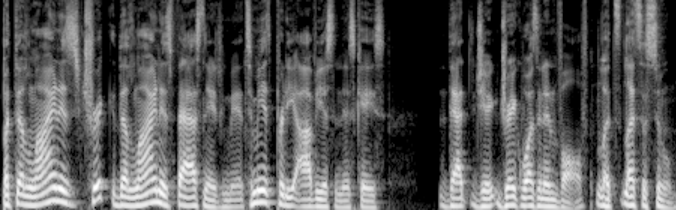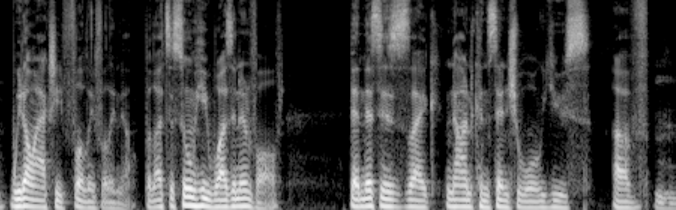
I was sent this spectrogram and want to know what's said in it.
but the line is trick. The line is fascinating to me. To me, it's pretty obvious in this case that J- Drake wasn't involved. Let's let's assume we don't actually fully fully know, but let's assume he wasn't involved. Then this is like non-consensual use of mm-hmm.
